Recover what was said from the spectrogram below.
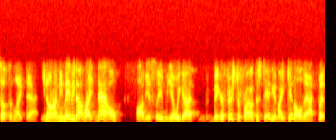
something like that. You know what I mean? Maybe not right now. Obviously, you know we got bigger fish to fry with the stadium. I get all that, but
